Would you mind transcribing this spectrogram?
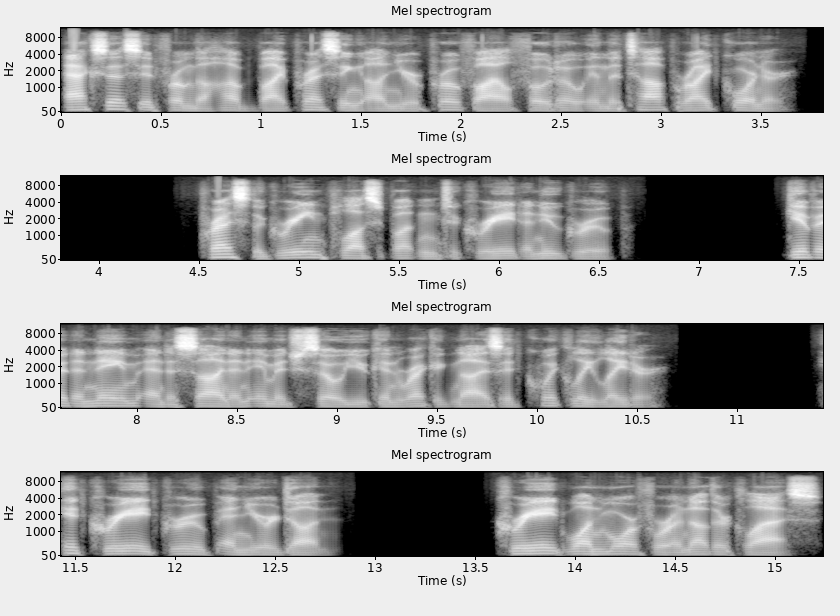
Access it from the hub by pressing on your profile photo in the top right corner. Press the green plus button to create a new group. Give it a name and assign an image so you can recognize it quickly later. Hit Create Group and you're done. Create one more for another class.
